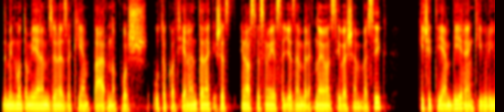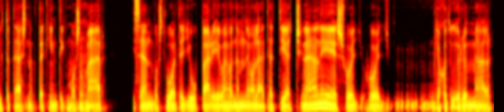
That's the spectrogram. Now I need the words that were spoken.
de mint mondtam, jellemzően ezek ilyen párnapos utakat jelentenek, és ezt én azt veszem észre, hogy az emberek nagyon szívesen veszik. Kicsit ilyen béren kívüli juttatásnak tekintik most uh már hiszen most volt egy jó pár év, ahol nem nagyon lehetett ilyet csinálni, és hogy, hogy gyakorlatilag örömmel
